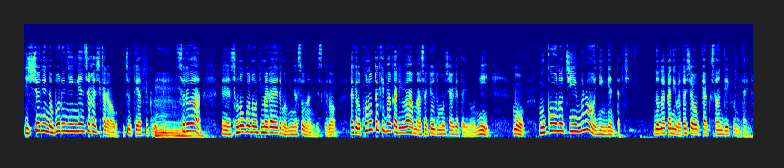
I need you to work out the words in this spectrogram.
一緒に登る人間探しからずっとやってくるってそれは、えー、その後のヒマラヤでもみんなそうなんですけどだけどこの時ばかりは、まあ、先ほど申し上げたようにもう向こうのチームの人間たちの中に私はお客さんで行くみたいな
